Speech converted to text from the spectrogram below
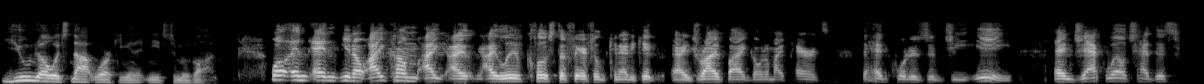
you know it's not working and it needs to move on. Well, and and you know, I come, I, I I live close to Fairfield, Connecticut. I drive by, go to my parents, the headquarters of GE, and Jack Welch had this,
